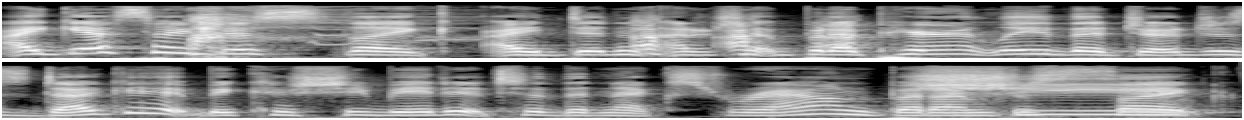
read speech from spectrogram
I guess I just like I didn't understand, but apparently the judges dug it because she made it to the next round. But I'm She- just like,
